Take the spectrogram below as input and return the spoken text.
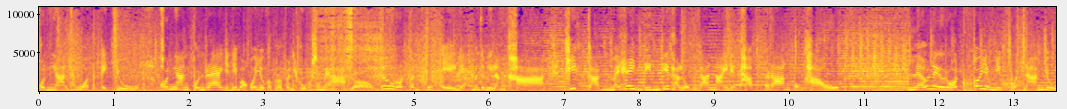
คนงานทั้งหมดติดอยู่ คนงานคนแรกอย่างที่บอกว่าอยู่กับรถบรรทุกใช่ไหมคะครับซึ่งรถบรรทุกเองเนี่ยมันจะมีหลังคาที่กันไม่ให้ดินที่ถล่มด้านในเนี่ยทับร่างของเขา แล้วในรถก็ยังมีขวดน้ำอยู่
